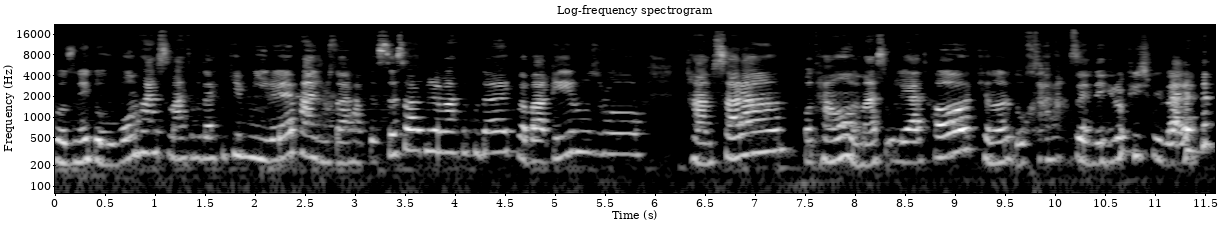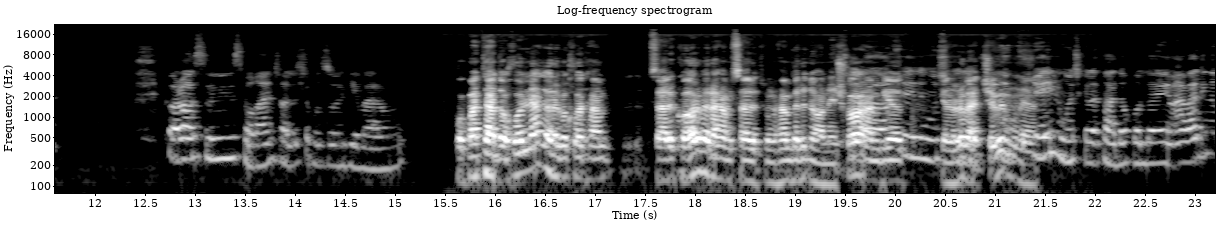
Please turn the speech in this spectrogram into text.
گزینه دوم هست مهد کودکی که میره پنج روز در هفته سه ساعت میره مهد کودک و بقیه روز رو همسرم با تمام مسئولیت ها کنار دخترم زندگی رو پیش می‌بره. کار آسونی نیست واقعا چالش بزرگی برامون. خب بعد تداخل نداره بخواد هم سر کار بره همسرتون هم بره دانشگاه هم بیاد کنار بچه بمونه. خیلی مشکل تداخل داریم. اول اینو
